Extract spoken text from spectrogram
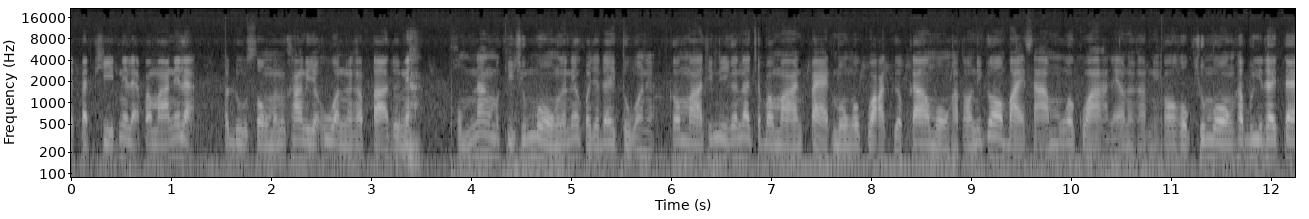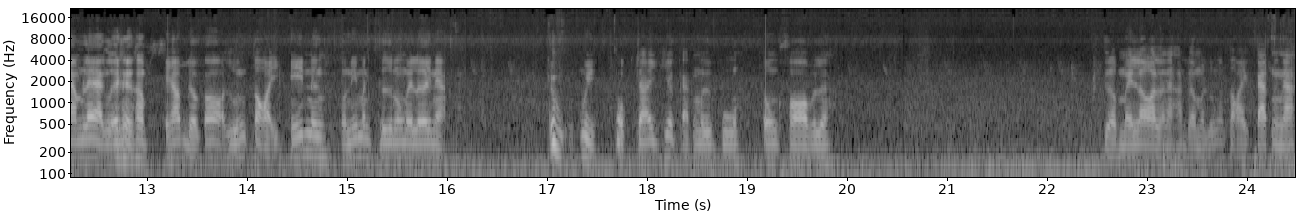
7-8 ขีดนี่แหละประมาณนี้แหละก็ดูทรงมันค่อนข้างที่จะอ้วนนะครับปลาตัวเนี้ย ผมนั่งมากี่ชั่วโมงแล้วเนี่ยกว่าจะได้ตัวเนี่ยก็มาที่นี่ก็น่าจะประมาณ8โมงกว่าเกือบ9โมงครับตอนนี้ก็บ่าย3โมงกว่าแล้วนะครับเนี่ยก็6ชั่วโมงครับบุรีไทยแต้มแรกเลยนะครับครับเดี๋ยวก็ลุ้นต่ออีกนิดนึงตัวนี้มันกลืนลงไปเลยเนี่ยอุ๊ยอุ้ยตกใจเกี่ยกัดมือกูตรงคอไปเลย เกือบไม่รอดแล้วนะครับ เดี๋ยวมาลุ้นกันต่ออีกแป๊บนึงนะ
